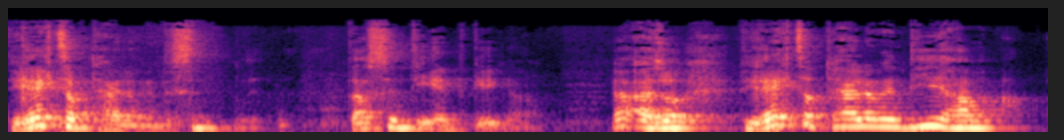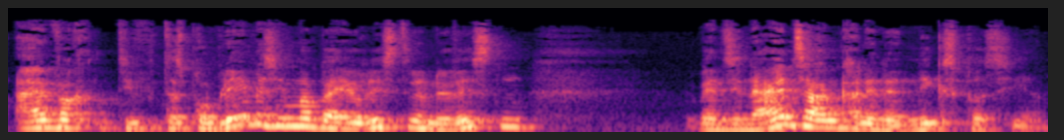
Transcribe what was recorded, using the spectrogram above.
die Rechtsabteilungen. Das sind, das sind die Endgegner. Ja, also die Rechtsabteilungen, die haben einfach, die, das Problem ist immer bei Juristinnen und Juristen, wenn sie Nein sagen, kann ihnen nichts passieren.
